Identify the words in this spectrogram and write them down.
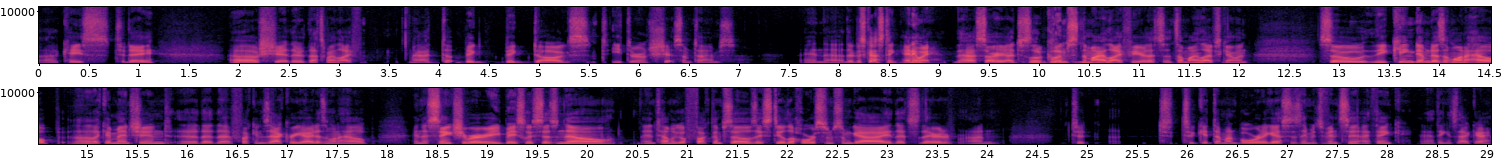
uh, case today. Oh shit, that's my life. Uh, d- big big dogs eat their own shit sometimes, and uh, they're disgusting. Anyway, uh, sorry, uh, just a little glimpse into my life here. That's that's how my life's going. So the kingdom doesn't want to help, uh, like I mentioned. Uh, that that fucking Zachary guy doesn't want to help, and the sanctuary basically says no and tell them to go fuck themselves. They steal the horse from some guy that's there on to to, get them on board. I guess his name is Vincent. I think I think it's that guy.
